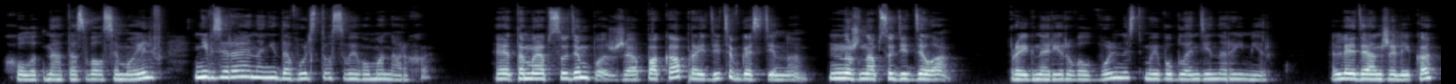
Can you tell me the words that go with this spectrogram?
Холодно отозвался мой эльф, невзирая на недовольство своего монарха. «Это мы обсудим позже, а пока пройдите в гостиную. Нужно обсудить дела», – проигнорировал вольность моего блондина Реймир. «Леди Анжелика?»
